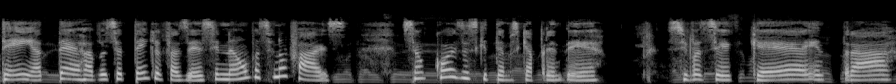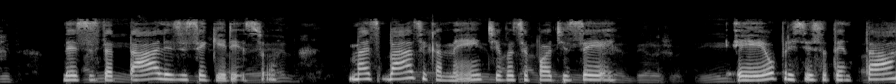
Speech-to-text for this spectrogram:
tem a terra, você tem que fazer, senão você não faz. São coisas que temos que aprender. Se você quer entrar nesses detalhes e seguir isso. Mas, basicamente, você pode dizer: eu preciso tentar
